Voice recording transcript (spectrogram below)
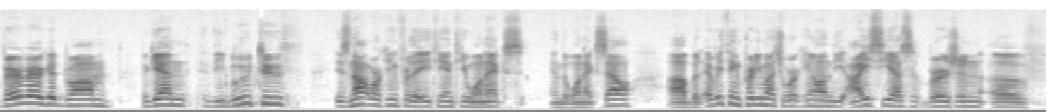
very, very good ROM. Again, the Bluetooth is not working for the AT&T 1X and the 1XL, uh, but everything pretty much working on the ICS version of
